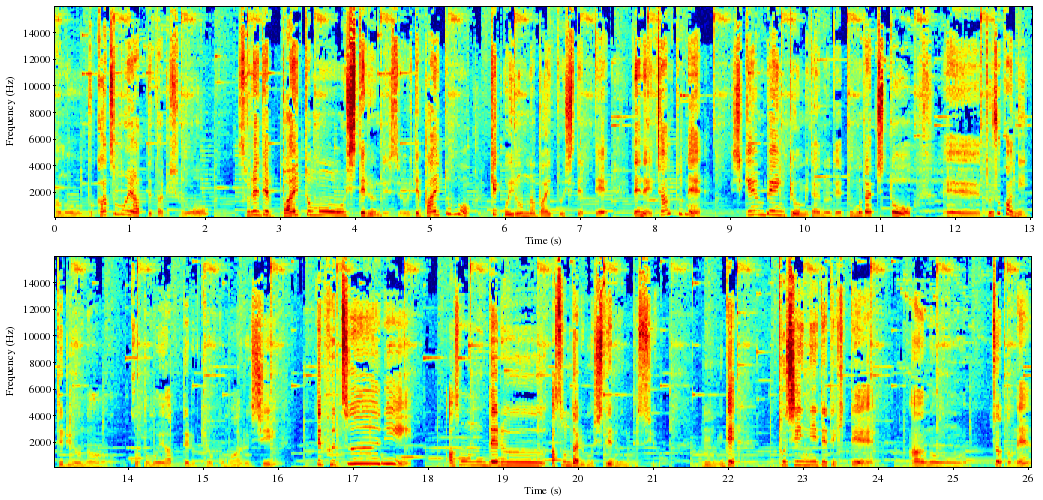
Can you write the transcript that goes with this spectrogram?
あの部活もやってたでしょ？それでバイトもしてるんですよ。でバイトも結構いろんなバイトしてて。でねちゃんとね試験勉強みたいので友達と、えー、図書館に行ってるようなこともやってる記憶もあるし。で普通に遊んでる遊んだりもしてるんですよ。うん、で都心に出てきてあのちょっとね、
